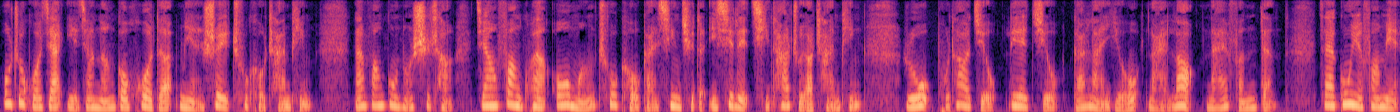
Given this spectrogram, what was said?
欧洲国家也将能够获得免税出口产品。南方共同市场将放宽欧盟出口感兴趣的一系列其他主要产品，如葡萄酒、烈酒、橄榄油、奶酪、奶粉等。在工业方面，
